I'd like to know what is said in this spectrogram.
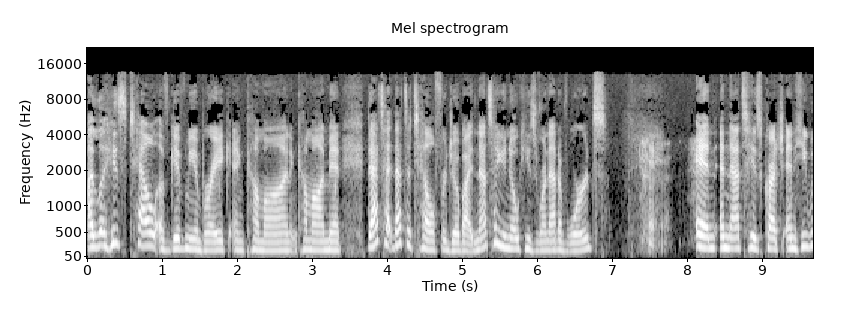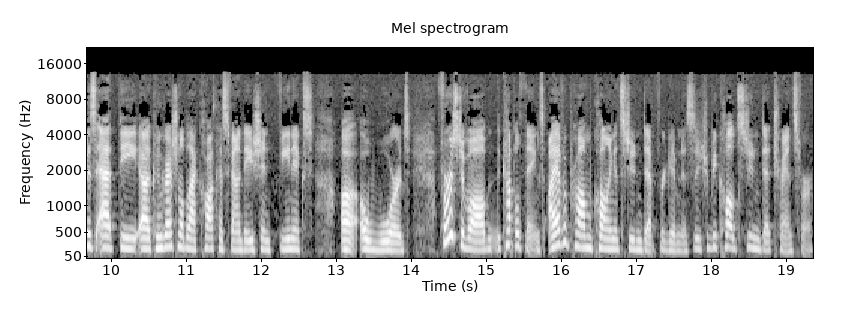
I lo- his tell of "Give me a break" and "Come on" and "Come on, man." That's ha- that's a tell for Joe Biden. That's how you know he's run out of words. and and that's his crutch. And he was at the uh, Congressional Black Caucus Foundation Phoenix uh, Awards. First of all, a couple things. I have a problem calling it student debt forgiveness. It should be called student debt transfer.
